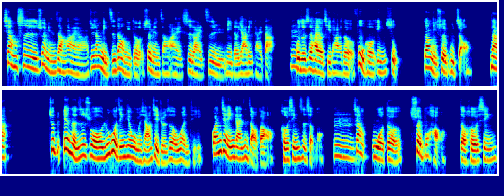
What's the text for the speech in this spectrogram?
像是睡眠障碍啊，就像你知道你的睡眠障碍是来自于你的压力太大，或者是还有其他的复合因素让你睡不着。那就变成是说，如果今天我们想要解决这个问题，关键应该是找到核心是什么。嗯，像我的睡不好的核心，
